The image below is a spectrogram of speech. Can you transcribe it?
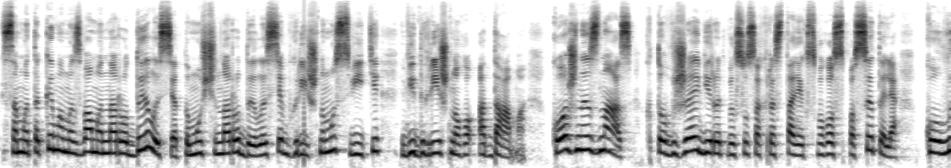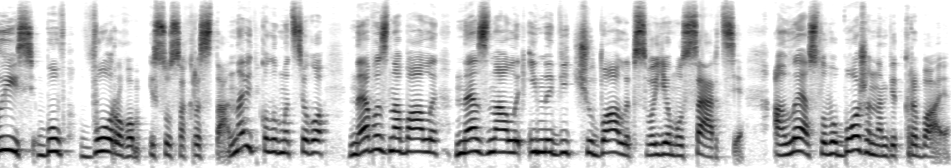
Саме такими ми з вами народилися, тому що народилися в грішному світі від грішного Адама. Кожен з нас, хто вже вірить в Ісуса Христа як свого Спасителя, колись був ворогом Ісуса Христа, навіть коли ми цього не визнавали, не знали і не відчували в своєму серці. Але Слово Боже нам відкриває,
